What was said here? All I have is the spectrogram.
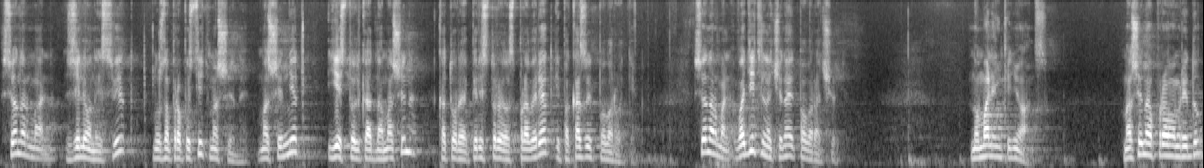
Все нормально. Зеленый свет, нужно пропустить машины. Машин нет, есть только одна машина, которая перестроилась в правый ряд и показывает поворотник. Все нормально. Водитель начинает поворачивать. Но маленький нюанс. Машина в правом ряду,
